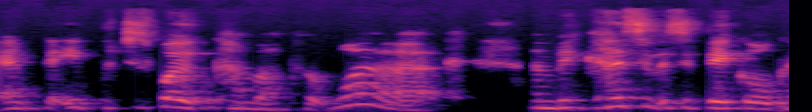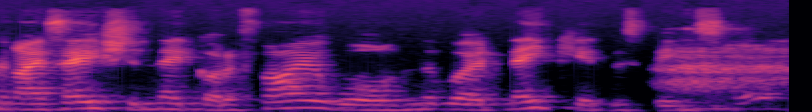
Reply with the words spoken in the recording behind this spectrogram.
and it just won't come up at work. And because it was a big organization, they'd got a firewall and the word naked was being searched.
